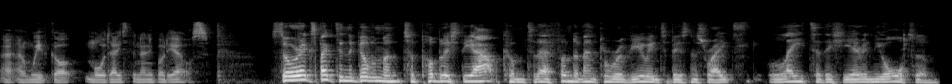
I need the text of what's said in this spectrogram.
Uh, and we've got more data than anybody else. So we're expecting the government to publish the outcome to their fundamental review into business rates later this year in the autumn.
